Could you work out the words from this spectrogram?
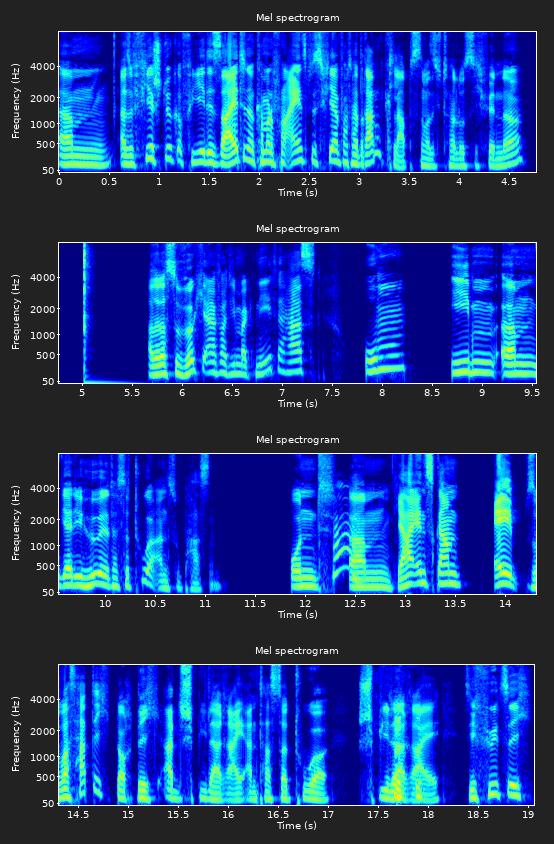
ähm, also vier Stück für jede Seite, dann kann man von eins bis vier einfach da dran klapsen, was ich total lustig finde. Also, dass du wirklich einfach die Magnete hast, um eben ähm, ja die Höhe der Tastatur anzupassen. Und ähm, ja, insgesamt, ey, sowas hatte ich doch nicht an Spielerei, an Tastaturspielerei. Sie fühlt sich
